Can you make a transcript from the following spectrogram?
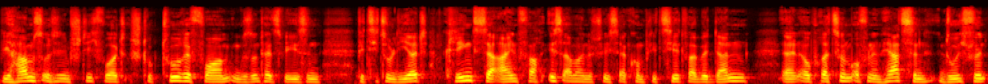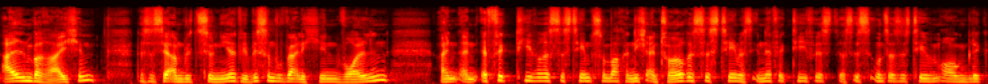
Wir haben es unter dem Stichwort Strukturreform im Gesundheitswesen betituliert. Klingt sehr einfach, ist aber natürlich sehr kompliziert, weil wir dann eine Operation im offenen Herzen durchführen, in allen Bereichen. Das ist sehr ambitioniert. Wir wissen, wo wir eigentlich hin wollen. Ein, ein effektiveres System zu machen, nicht ein teures System, das ineffektiv ist. Das ist unser System im Augenblick.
